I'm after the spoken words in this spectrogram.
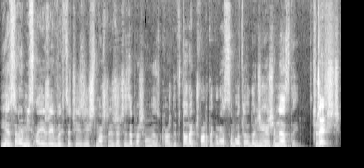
jest remis, a jeżeli Wy chcecie zjeść smaczne rzeczy, zapraszam Was każdy wtorek, czwartek oraz sobotę o godzinie 18. Cześć.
